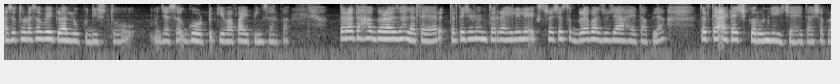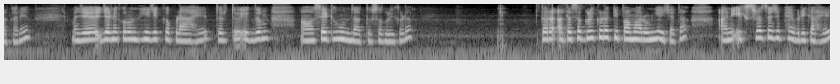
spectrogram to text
असं थोडासा वेगळा लुक दिसतो. म्हणजे असं गोट किंवा पायपिंगसारखा तर आता हा गळा झाला तयार. तर त्याच्यानंतर राहिलेल्या एक्स्ट्राच्या सगळ्या बाजू ज्या आहेत आपल्या तर त्या अटॅच करून घ्यायच्या आहेत अशा प्रकारे. म्हणजे जेणेकरून हे जे कपडा आहे तर तो एकदम सेट होऊन जातो सगळीकडं. तर आता सगळीकडं टिपा मारून घ्यायच्या आता. आणि एक्स्ट्राचं जे फॅब्रिक आहे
